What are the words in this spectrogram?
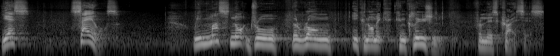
yes, sales. We must not draw the wrong economic conclusion from this crisis.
